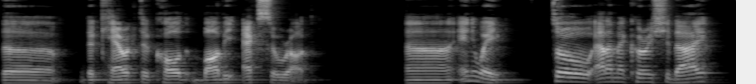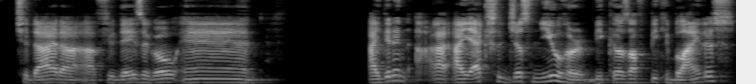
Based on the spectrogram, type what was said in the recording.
the the character called Bobby Axelrod. Uh, anyway, so Helen McCrory she died. She died a, a few days ago, and I didn't. I, I actually just knew her because of Peaky Blinders,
